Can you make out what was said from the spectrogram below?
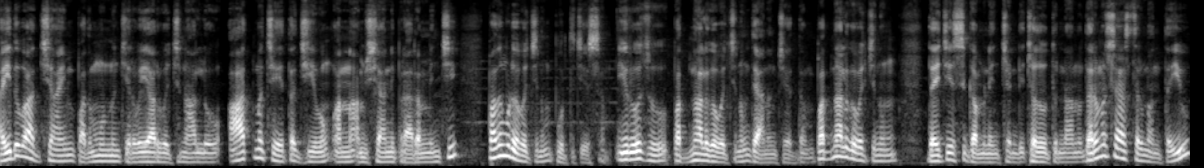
ఐదవ అధ్యాయం పదమూడు నుంచి ఇరవై ఆరు వచనాల్లో ఆత్మచేత జీవం అన్న అంశాన్ని ప్రారంభించి పదమూడవ వచనం పూర్తి చేశాం. ఈరోజు పద్నాలుగవ వచనం ధ్యానం చేద్దాం. పద్నాలుగవ వచనం దయచేసి గమనించండి. చదువుతున్నాను. ధర్మశాస్త్రం అంతయు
